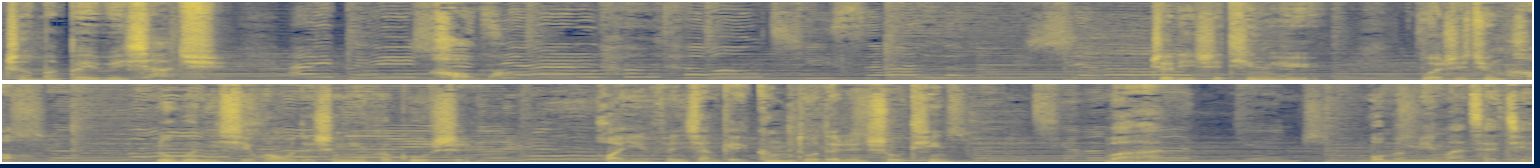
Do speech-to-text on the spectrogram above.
这么卑微下去，好吗？这里是听雨，我是君浩。如果你喜欢我的声音和故事，欢迎分享给更多的人收听。晚安，我们明晚再见。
